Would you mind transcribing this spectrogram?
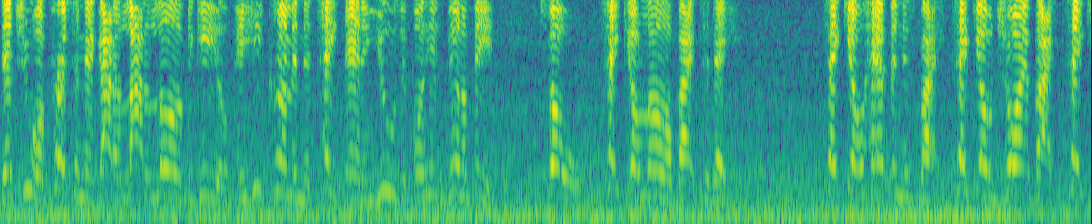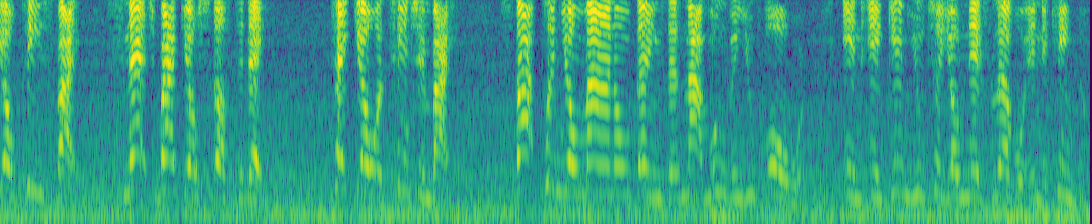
that you are a person that got a lot of love to give and he coming to take that and use it for his benefit. So take your love back today. Take your happiness back. Take your joy back. Take your peace back. Snatch back your stuff today. Take your attention back. Stop putting your mind on things that's not moving you forward and, and getting you to your next level in the kingdom.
